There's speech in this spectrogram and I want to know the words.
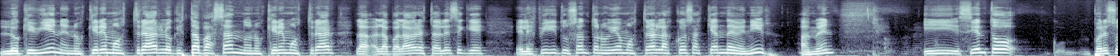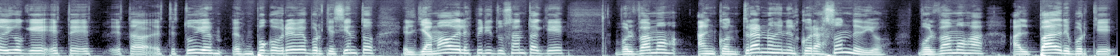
lo que viene, nos quiere mostrar lo que está pasando, nos quiere mostrar, la, la palabra establece que el Espíritu Santo nos va a mostrar las cosas que han de venir. Amén. Y siento por eso digo que este, este estudio es, un poco breve porque siento el llamado del Espíritu Santo a que volvamos a encontrarnos en el corazón de Dios, volvamos a, al Padre porque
